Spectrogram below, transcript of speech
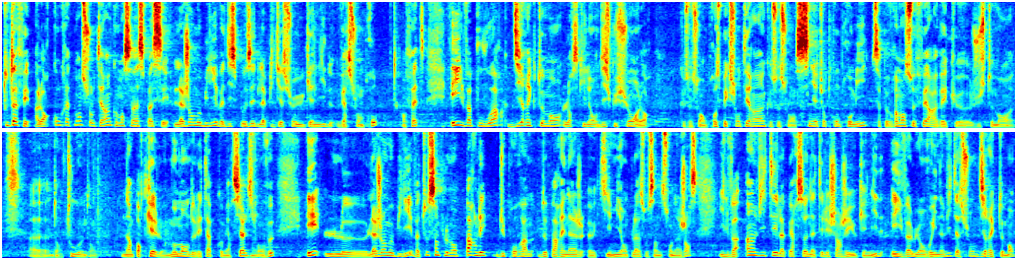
Tout à fait. Alors concrètement sur le terrain, comment ça va se passer? L'agent immobilier va disposer de l'application You Can Lead version pro en fait, et il va pouvoir directement, lorsqu'il est en discussion, alors que ce soit en prospection terrain, que ce soit en signature de compromis, ça peut vraiment se faire avec justement dans tout, dans n'importe quel moment de l'étape commerciale, si mhm. on veut. Et l'agent immobilier va tout simplement parler du programme de parrainage euh, qui est mis en place au sein de son agence. Il va inviter la personne à télécharger You Can Lead et il va lui envoyer une invitation directement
